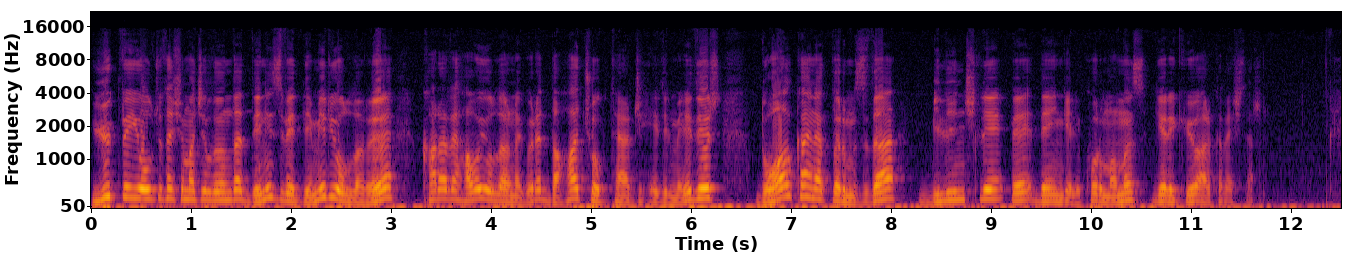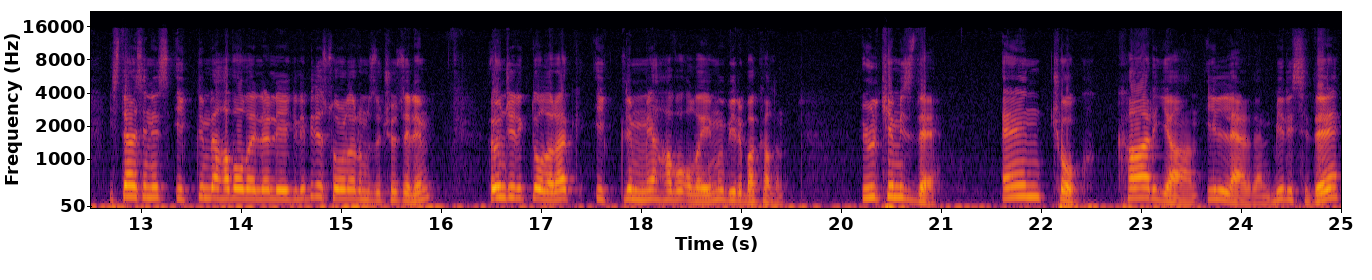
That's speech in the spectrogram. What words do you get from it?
Yük ve yolcu taşımacılığında deniz ve demir yolları kara ve hava yollarına göre daha çok tercih edilmelidir. Doğal kaynaklarımızı da bilinçli ve dengeli korumamız gerekiyor arkadaşlar. İsterseniz iklim ve hava olaylarıyla ilgili bir de sorularımızı çözelim. Öncelikli olarak iklim mi hava olayı mı bir bakalım. Ülkemizde en çok kar yağan illerden birisi de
